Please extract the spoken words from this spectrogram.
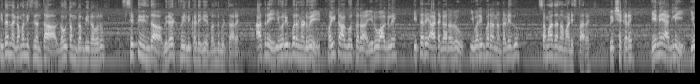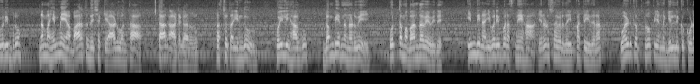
ಇದನ್ನ ಗಮನಿಸಿದಂತಹ ಗೌತಮ್ ಗಂಭೀರ್ ಅವರು ಸಿಟ್ಟಿನಿಂದ ವಿರಾಟ್ ಕೊಹ್ಲಿ ಕಡೆಗೆ ಬಂದು ಬಿಡ್ತಾರೆ. ಆದ್ರೆ ಇವರಿಬ್ಬರ ನಡುವೆ ಫೈಟ್ ಆಗೋ ತರ ಇರುವಾಗಲೇ ಇತರೆ ಆಟಗಾರರು ಇವರಿಬ್ಬರನ್ನ ತಡೆದು ಸಮಾಧಾನ ಮಾಡಿಸ್ತಾರೆ. ವೀಕ್ಷಕರೇ, ಏನೇ ಆಗ್ಲಿ ಇವರಿಬ್ರು ನಮ್ಮ ಹೆಮ್ಮೆಯ ಭಾರತ ದೇಶಕ್ಕೆ ಆಡುವಂತಹ ಸ್ಟಾರ್ ಆಟಗಾರರು. ಪ್ರಸ್ತುತ ಇಂದು ಕೊಹ್ಲಿ ಹಾಗೂ ಗಂಭೀರ್ನ ನಡುವೆ ಉತ್ತಮ ಬಾಂಧವ್ಯವಿದೆ. ಇಂದಿನ ಇವರಿಬ್ಬರ ಸ್ನೇಹ ಎರಡು ಸಾವಿರದ ಇಪ್ಪತ್ತೈದರ ವರ್ಲ್ಡ್ ಕಪ್ ಟ್ರೋಫಿಯನ್ನು ಗೆಲ್ಲಲಿಕ್ಕೂ ಕೂಡ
